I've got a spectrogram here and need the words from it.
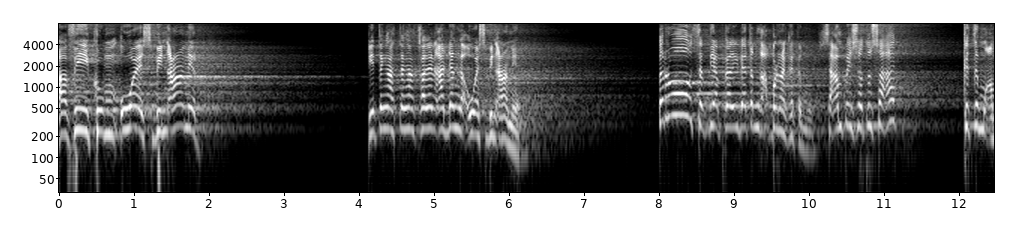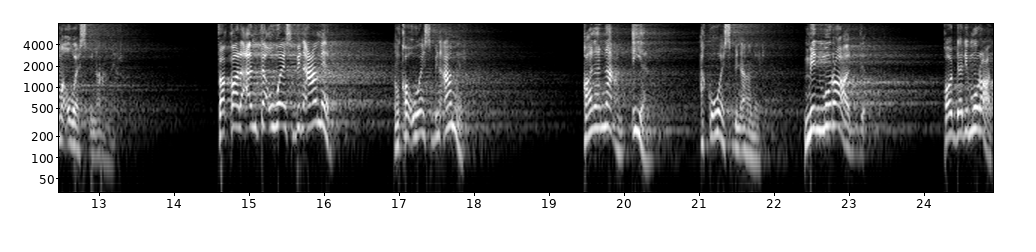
Afikum Uwais bin Amir. Di tengah-tengah kalian ada nggak Uwais bin Amir? Terus setiap kali datang nggak pernah ketemu. Sampai suatu saat ketemu sama Uwais bin Amir. Faqala anta Uwais bin Amir. Engkau Uwais bin Amir. Qala na'am, iya. Aku Uwais bin Amir. Min Murad. Kau dari Murad.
